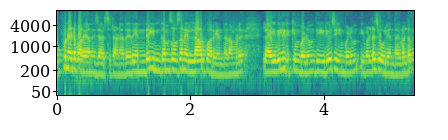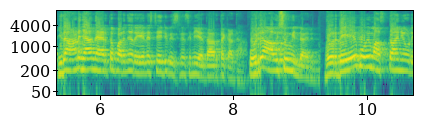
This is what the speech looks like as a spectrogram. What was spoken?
ഓപ്പൺ ആയിട്ട് പറയാന്ന് വിചാരിച്ചിട്ടാണ്. അതായത് എന്റെ ഇൻകം സോഴ്സ് ആണ് എല്ലാവർക്കും അറിയേണ്ടത്. നമ്മൾ ലൈവിൽ ഇരിക്കുമ്പോഴും വീഡിയോ ചെയ്യുമ്പോഴും ഇവളുടെ ജോലി എന്താ? ഇവളുടെ ഇതാണ് ഞാൻ നേരത്തെ പറഞ്ഞ റിയൽ എസ്റ്റേറ്റ് ബിസിനസിന്റെ യഥാർത്ഥ കഥ. ഒരു ആവശ്യവും ഇല്ലായിരുന്നു വെറുതെ പോയി മസ്താനിയോട്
